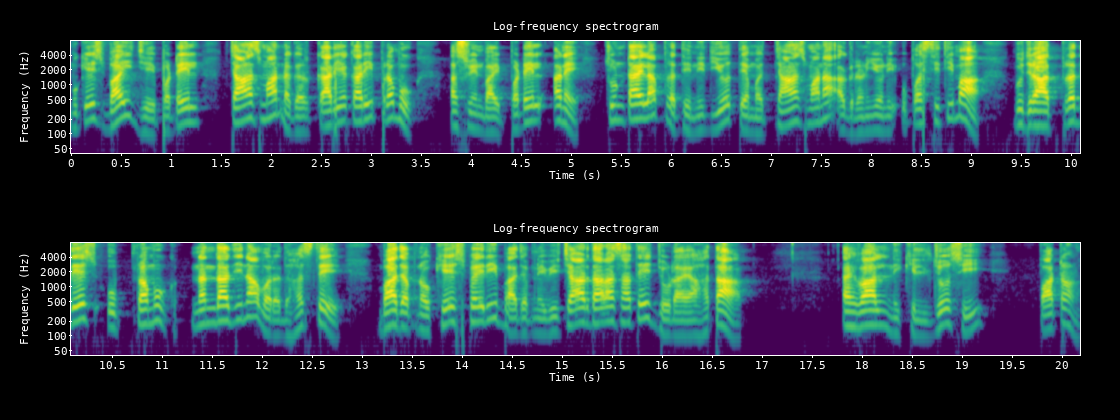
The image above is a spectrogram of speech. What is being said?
મુકેશભાઈ જે પટેલ, ચાણસમાં નગર કાર્યકારી પ્રમુખ અશ્વિનભાઈ પટેલ અને ચૂંટાયેલા પ્રતિનિધિઓ તેમજ ચાણસમાના અગ્રણીઓની ઉપસ્થિતિમાં ગુજરાત પ્રદેશ ઉપપ્રમુખ નંદાજીના વરદ હસ્તે ભાજપનો ખેસ પહેરી ભાજપની વિચારધારા સાથે જોડાયા હતા. અહેવાલ નિખિલ જોશી પાટણ.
